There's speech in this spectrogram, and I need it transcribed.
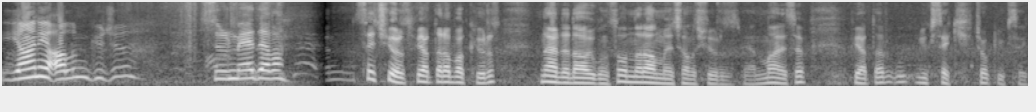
Yani alım gücü sürmeye devam. seçiyoruz, fiyatlara bakıyoruz. Nerede daha uygunsa onları almaya çalışıyoruz. Yani maalesef fiyatlar yüksek, çok yüksek.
